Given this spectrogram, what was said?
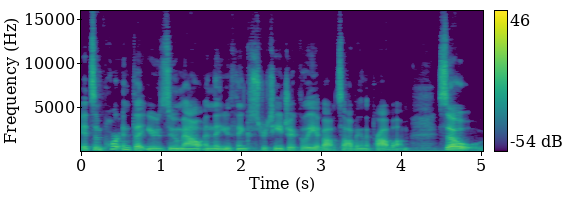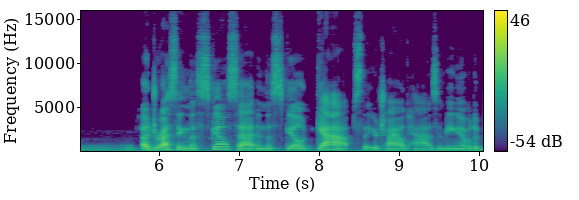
it's important that you zoom out and that you think strategically about solving the problem. So, addressing the skill set and the skill gaps that your child has and being able to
